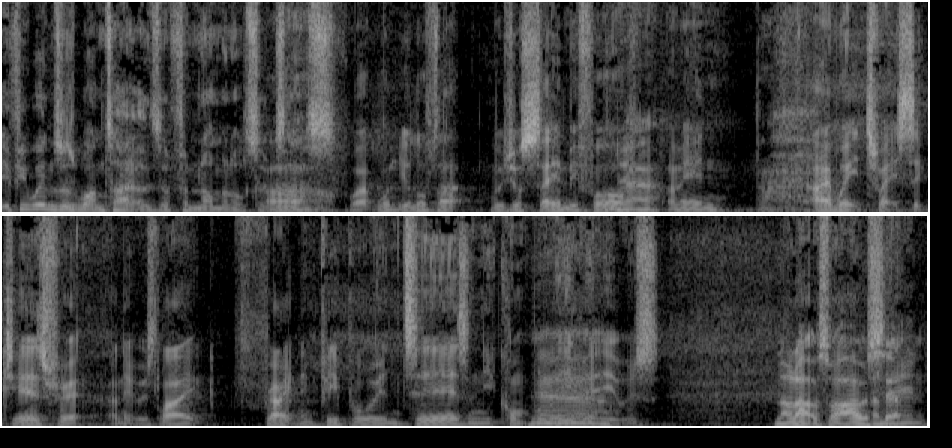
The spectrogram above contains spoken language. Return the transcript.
if he wins us one title, it's a phenomenal success. Oh, what, wouldn't you love that? We were just saying before. Yeah. I mean, I waited 26 years for it, and it was like frightening. People were in tears, and you couldn't believe Yeah. it. It was. No, that was what I was And that- saying.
